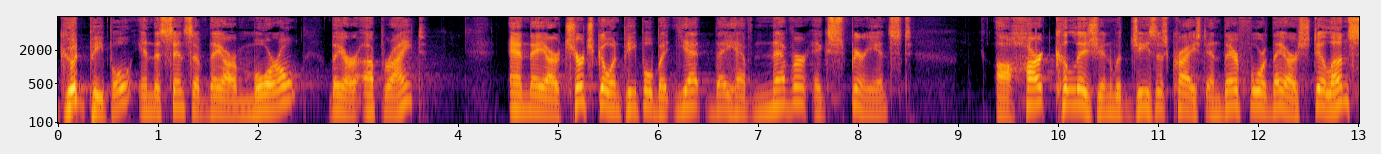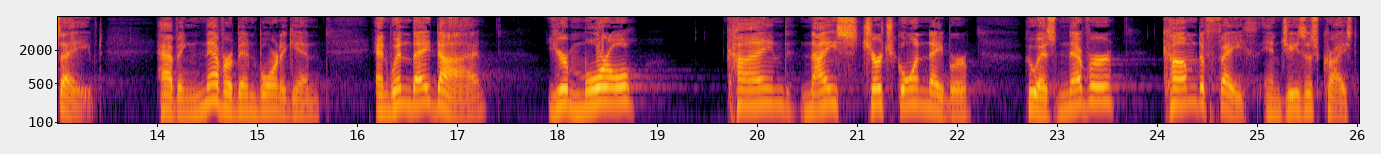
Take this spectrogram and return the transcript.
good people in the sense of they are moral, they are upright, and they are church going people, but yet they have never experienced a heart collision with Jesus Christ, and therefore they are still unsaved, having never been born again. And when they die, your moral, kind, nice, church going neighbor who has never come to faith in Jesus Christ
